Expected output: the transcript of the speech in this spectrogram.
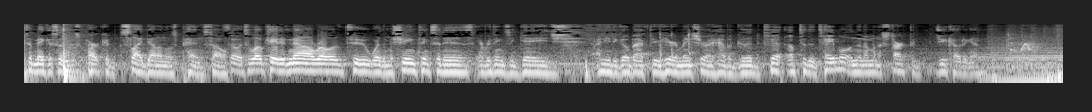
to make it so that this part could slide down on those pins. So, so it's located now relative to where the machine thinks it is. Everything's engaged. I need to go back through here and make sure I have a good fit up to the table and then I'm gonna start the G-code again.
